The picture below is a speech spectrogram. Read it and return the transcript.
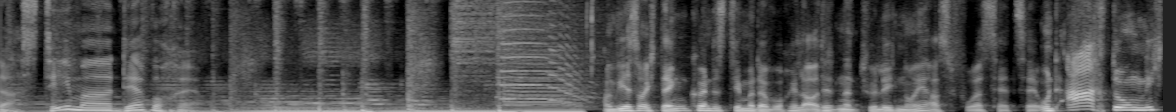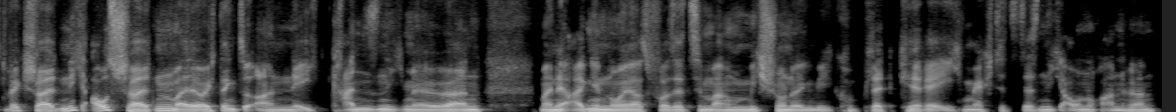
Das Thema der Woche. Und wie ihr es euch denken könnt, das Thema der Woche lautet natürlich Neujahrsvorsätze. Und Achtung, nicht wegschalten, nicht ausschalten, weil ihr euch denkt so, ah nee, ich kann es nicht mehr hören. Meine eigenen Neujahrsvorsätze machen mich schon irgendwie komplett kirre. Ich möchte jetzt das nicht auch noch anhören.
